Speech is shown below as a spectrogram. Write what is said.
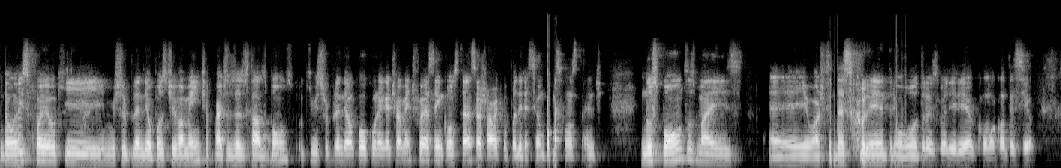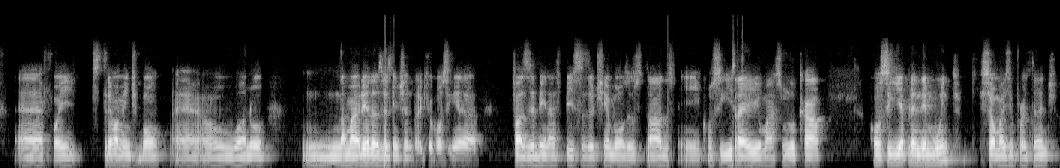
Então, isso foi o que me surpreendeu positivamente, a parte dos resultados bons. O que me surpreendeu um pouco negativamente foi essa inconstância. Eu achava que eu poderia ser um pouco mais constante nos pontos, mas é, eu acho que se eu pudesse escolher entre um ou outro, eu escolheria como aconteceu. É, foi extremamente bom. É, o ano, na maioria das vezes que, a gente que eu conseguia fazer bem nas pistas, eu tinha bons resultados e consegui extrair o máximo do carro. Consegui aprender muito, isso é o mais importante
